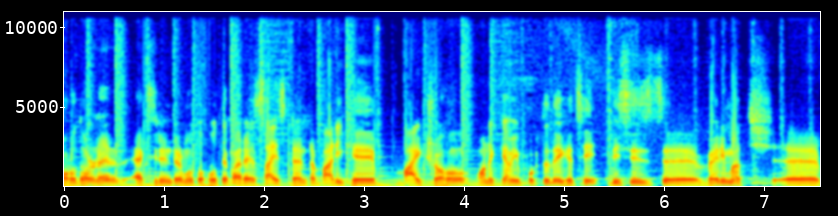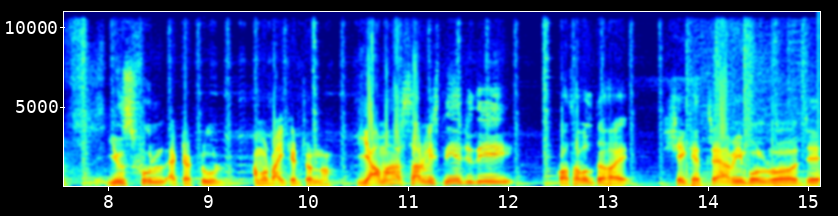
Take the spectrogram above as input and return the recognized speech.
বড় ধরনের অ্যাক্সিডেন্টের মতো হতে পারে। সাইড স্ট্যান্ডটা বাড়ি খেয়ে বাইক সহ অনেককে আমি পড়তে দেখেছি। This is very much useful একটা টুল আমার বাইকের জন্য। ইয়ামাহার সার্ভিস নিয়ে যদি কথা বলতে হয়, সেক্ষেত্রে আমি বলব যে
